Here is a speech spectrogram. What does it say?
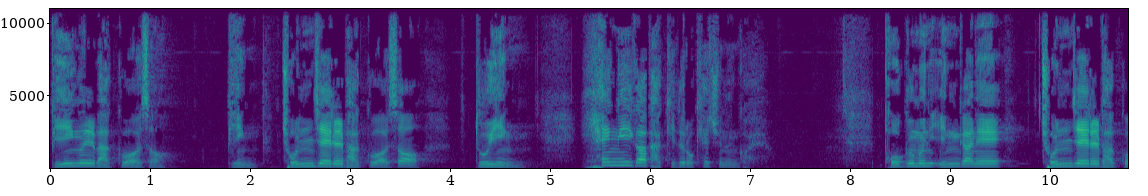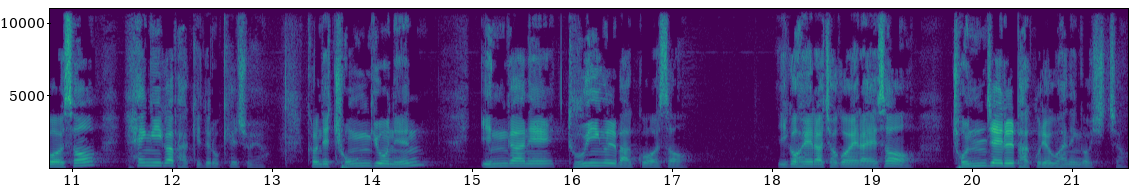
빙을 바꾸어서 빙, 존재를 바꾸어서 doing, 행위가 바뀌도록 해주는 거예요. 복음은 인간의 존재를 바꾸어서 행위가 바뀌도록 해줘요. 그런데 종교는 인간의 doing을 바꾸어서 이거 해라 저거 해라 해서 존재를 바꾸려고 하는 것이죠.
